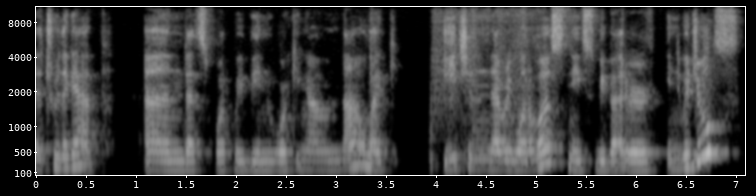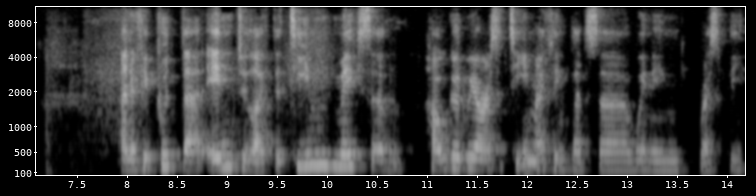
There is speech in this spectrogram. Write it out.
uh, through the gap and that's what we've been working on now like each and every one of us needs to be better individuals and if you put that into like the team mix and how good we are as a team i think that's a winning recipe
